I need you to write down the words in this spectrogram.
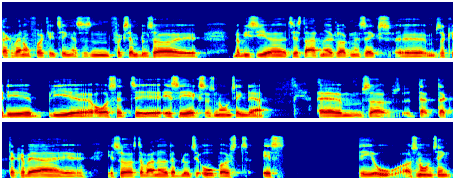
der kan være nogle frygtelige ting, altså sådan, for eksempel så, øh, når vi siger til at starte med, at klokken er 6, øh, så kan det blive øh, oversat til SEX og sådan nogle ting der. Øhm, så der, der, der kan være, øh, jeg så også, der var noget, der blev til Oberst, SDO og sådan nogle ting.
